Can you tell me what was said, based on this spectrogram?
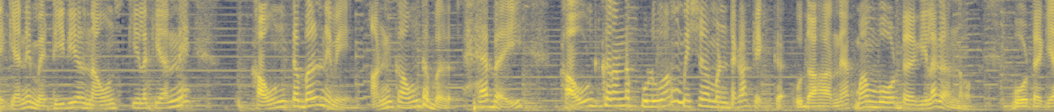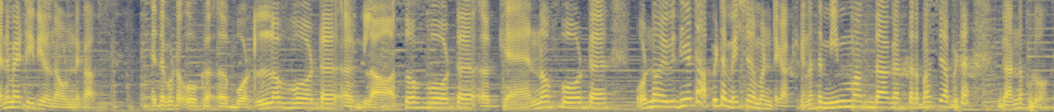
ඒ කියන්නේ material nouns කියලා කියන්නේ කවුන්ටබල් නෙමේ අන්කවුන්ටබල් හැබැයි කවුන්් කරන්න පුළුවන් මෙෂමන්ට එකක් එක් උදාහරණයක් මං වෝට කියලා ගන්නවා. බෝට කියන මැටිරියල් නවුන් එකක්. එතකොට ඕක බොටල් ඔෆ්වෝට ගලාස් ඔෆ්වෝට කෑන් ඔෆ්වෝට ඔන්න විදිහට අපිට මේෂමට එකක් නැත මින්මක් දාගත්තර පස්සේ අපිට ගන්න පුළුවන්.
